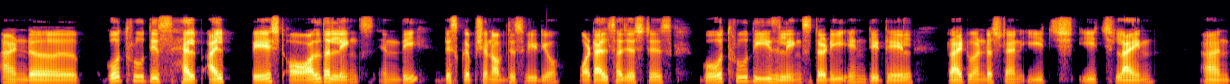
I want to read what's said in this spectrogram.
And uh, go through this help. I'll paste all the links in the description of this video. What i'll suggest is go through these links study in detail try to understand each each line and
